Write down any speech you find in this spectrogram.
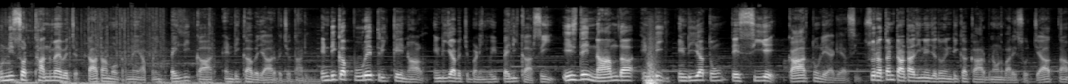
1998 ਵਿੱਚ ਟਾਟਾ ਮੋਟਰ ਨੇ ਆਪਣੀ ਪਹਿਲੀ ਕਾਰ ਇੰਡੀਕਾ ਬਾਜ਼ਾਰ ਵਿੱਚ ਉਤਾਰੀ। ਇੰਡੀਕਾ ਪੂਰੇ ਤਰੀਕੇ ਨਾਲ ਇੰਡੀਆ ਵਿੱਚ ਬਣੀ ਹੋਈ ਪਹਿਲੀ ਕਾਰ ਸੀ। ਇਸ ਦੇ ਨਾਮ ਦਾ ਇੰਡੀ ਇੰਡੀਆ ਤੋਂ ਤੇ ਸੀਏ ਕਾਰ ਤੋਂ ਲਿਆ ਗਿਆ ਸੀ। ਸੋ ਰਤਨ ਟਾਟਾ ਜੀ ਨੇ ਜਦੋਂ ਇੰਡੀਕਾ ਕਾਰ ਬਣਾਉਣ ਬਾਰੇ ਸੋਚਿਆ ਤਾਂ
